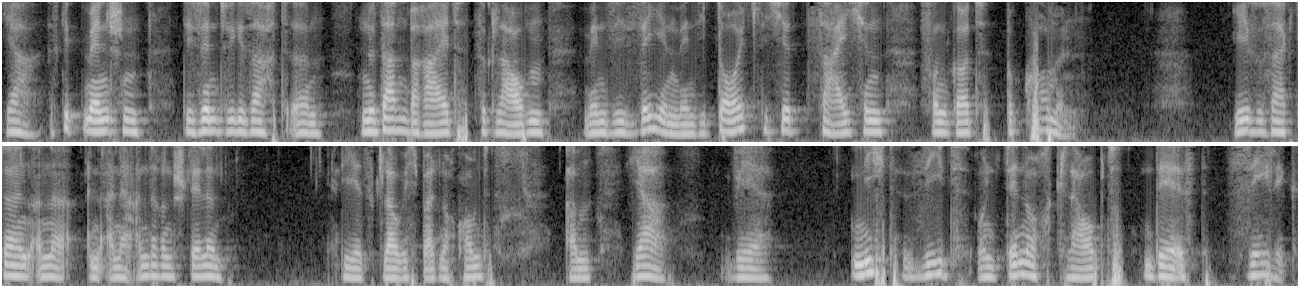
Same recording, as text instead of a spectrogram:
Ja, es gibt Menschen, die sind, wie gesagt, ähm, nur dann bereit zu glauben, wenn sie sehen, wenn sie deutliche Zeichen von Gott bekommen. Jesus sagt da an einer, an einer anderen Stelle, die jetzt, glaube ich, bald noch kommt, ähm, ja, wer nicht sieht und dennoch glaubt, der ist selig.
